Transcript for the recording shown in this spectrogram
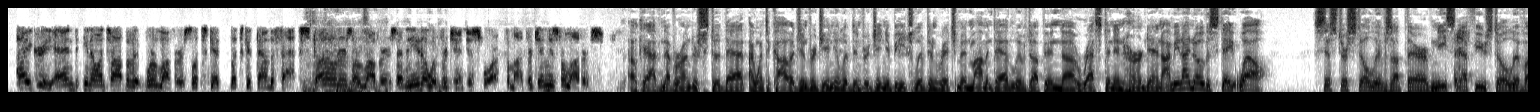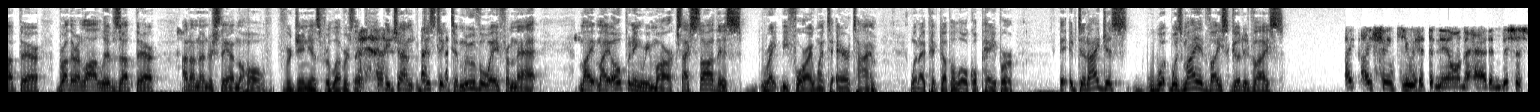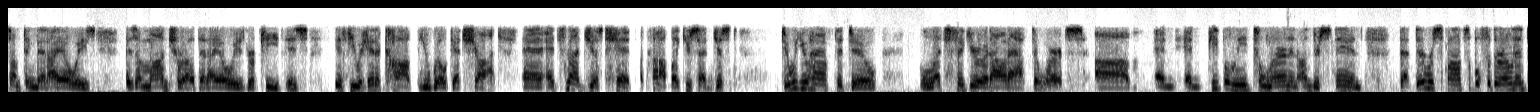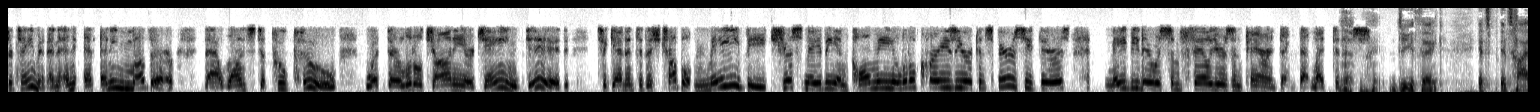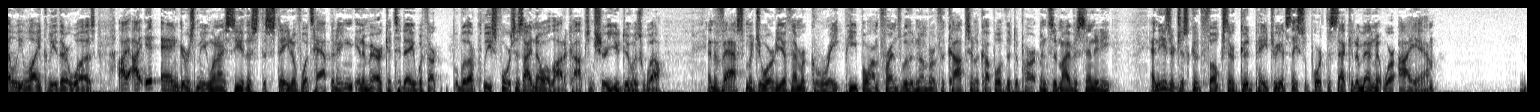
I agree, and you know, on top of it, we're lovers. Let's get let's get down to facts. Gun owners are lovers, and you know what Virginia's for. Come on, Virginia's for lovers. Okay, I've never understood that. I went to college in Virginia, lived in Virginia Beach, lived in Richmond. Mom and dad lived up in uh, Reston and Herndon. I mean, I know the state well. Sister still lives up there. Niece, nephew still live up there. Brother in law lives up there. I don't understand the whole Virginia's for lovers thing. Hey, John, just to, to move away from that, my, my opening remarks, I saw this right before I went to airtime when I picked up a local paper. Did I just, was my advice good advice? I, I think you hit the nail on the head, and this is something that I always, as a mantra that I always repeat, is if you hit a cop, you will get shot. And it's not just hit a cop, like you said, just do what you have to do. Let's figure it out afterwards. Um, and and people need to learn and understand that they're responsible for their own entertainment. And, and, and any mother that wants to poo poo what their little Johnny or Jane did to get into this trouble, maybe, just maybe, and call me a little crazy or a conspiracy theorist, maybe there was some failures in parenting that led to this. Do you think? It's it's highly likely there was. I, I, it angers me when I see this the state of what's happening in America today with our with our police forces. I know a lot of cops. I'm sure you do as well. And the vast majority of them are great people. I'm friends with a number of the cops in a couple of the departments in my vicinity. And these are just good folks. They're good patriots. They support the Second Amendment where I am.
